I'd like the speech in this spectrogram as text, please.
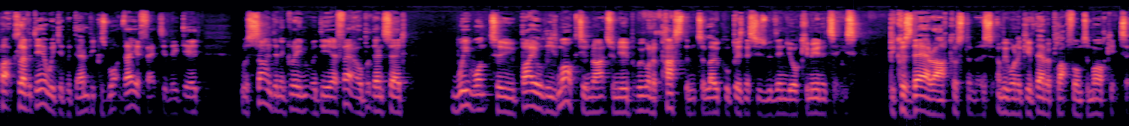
quite a clever deal we did with them because what they effectively did was signed an agreement with the EFL, but then said we want to buy all these marketing rights from you, but we want to pass them to local businesses within your communities because they're our customers and we want to give them a platform to market to.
